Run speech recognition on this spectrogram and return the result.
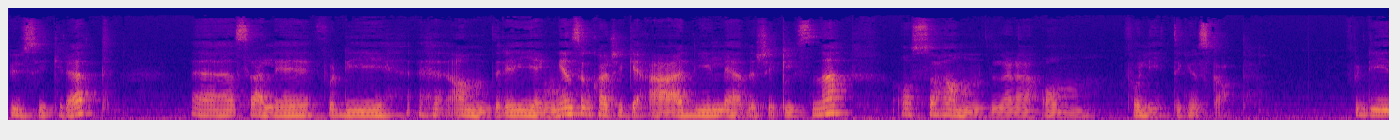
usikkerhet. Eh, særlig for de andre i gjengen som kanskje ikke er de lederskikkelsene. Og så handler det om for lite kunnskap. Fordi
